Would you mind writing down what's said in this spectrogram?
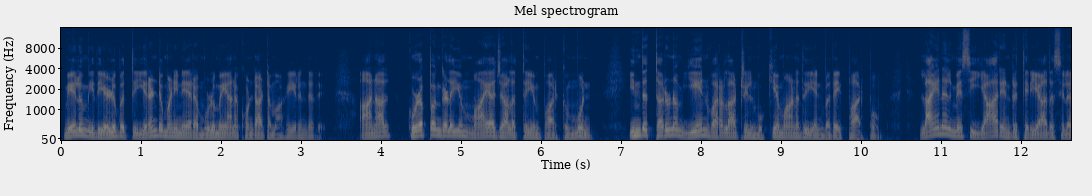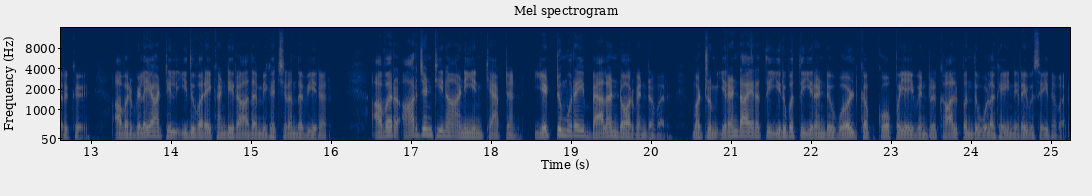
மேலும் இது எழுபத்து இரண்டு மணி நேர முழுமையான கொண்டாட்டமாக இருந்தது. ஆனால் குழப்பங்களையும் மாயாஜாலத்தையும் பார்க்கும் முன் இந்த தருணம் ஏன் வரலாற்றில் முக்கியமானது என்பதை பார்ப்போம். லயனல் மெஸ்ஸி யார் என்று தெரியாத சிலருக்கு அவர் விளையாட்டில் இதுவரை கண்டிராத மிகச்சிறந்த வீரர். அவர் ஆர்ஜென்டினா அணியின் கேப்டன் எட்டு முறை பேலண்டோர் வென்றவர் மற்றும் இரண்டாயிரத்து இருபத்தி இரண்டு வேர்ல்ட் கப் கோப்பையை வென்று கால்பந்து உலகை நிறைவு செய்தவர்.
